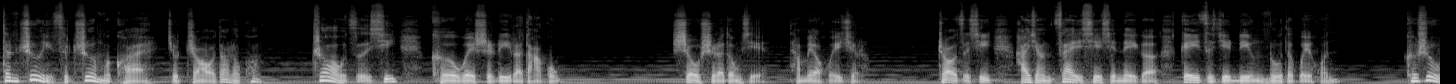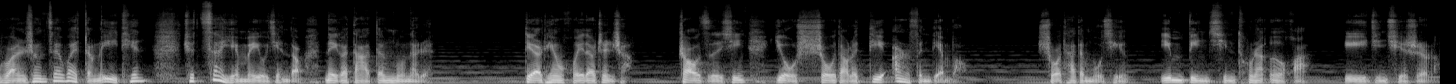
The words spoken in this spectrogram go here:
但这一次这么快就找到了矿，赵子欣可谓是立了大功。收拾了东西，他们要回去了。赵子欣还想再谢谢那个给自己领路的鬼魂，可是晚上在外等了一天，却再也没有见到那个大灯笼的人。第二天回到镇上，赵子欣又收到了第二份电报，说他的母亲因病情突然恶化，已经去世了。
